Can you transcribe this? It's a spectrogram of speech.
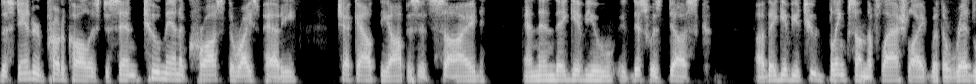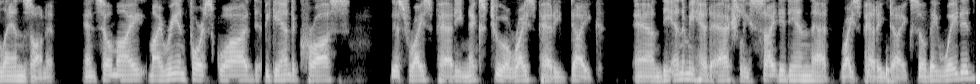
the standard protocol is to send two men across the rice paddy check out the opposite side. And then they give you, this was dusk. Uh, they give you two blinks on the flashlight with a red lens on it. And so my, my reinforced squad began to cross this rice paddy next to a rice paddy dike. And the enemy had actually sighted in that rice paddy dike. So they waited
